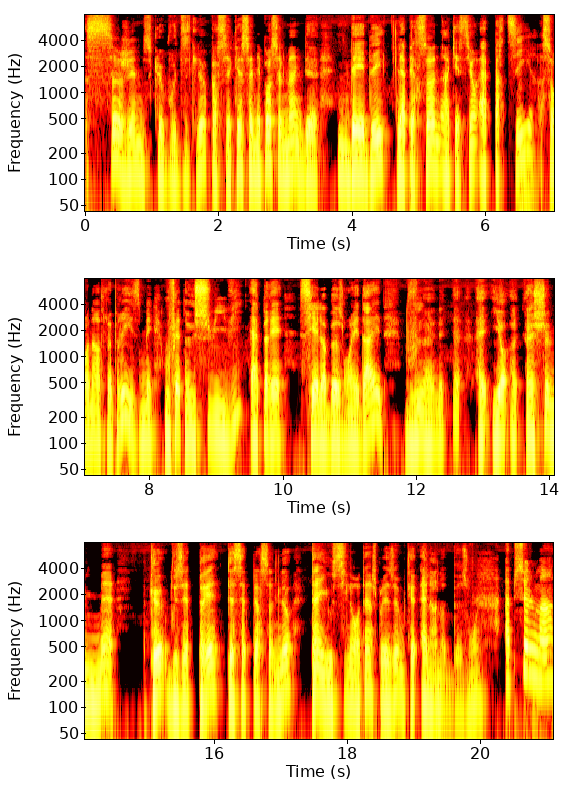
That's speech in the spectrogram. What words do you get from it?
Ça, j'aime ce que vous dites là, parce que ce n'est pas seulement de- d'aider la personne en question à partir son entreprise, mais vous faites un suivi après si elle a besoin d'aide. Euh, euh, Il y a un, cheminement que vous êtes près de cette personne-là tant et aussi longtemps, je présume, qu'elle en a besoin. Absolument.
